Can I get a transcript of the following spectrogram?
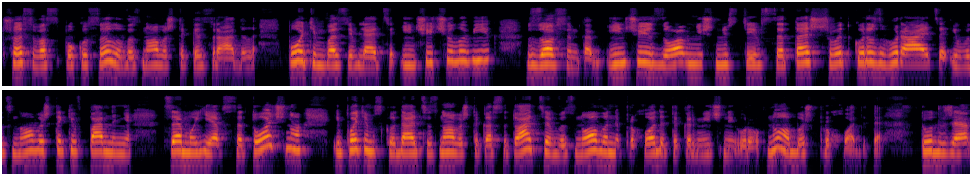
щось вас спокусило, ви знову ж таки зрадили. Потім у вас з'являється інший чоловік, зовсім там іншої зовнішності, все теж швидко розгорається, і ви знову ж таки впевнені, це моє все точно. І потім складається знову ж така ситуація, ви знову не проходите кармічний урок. Ну або ж проходите. Тут вже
